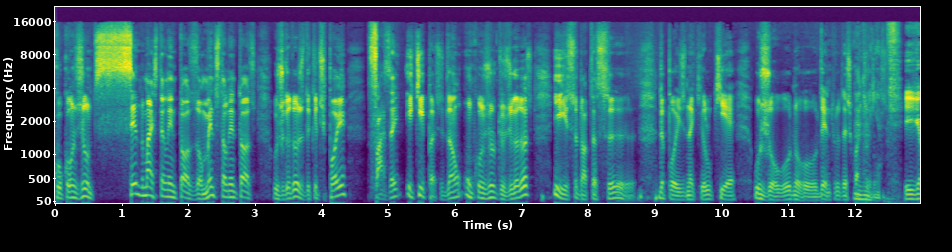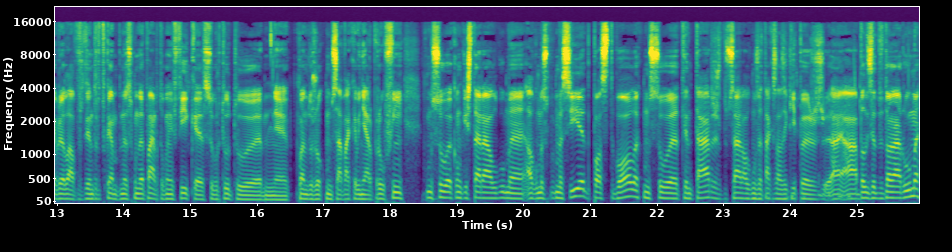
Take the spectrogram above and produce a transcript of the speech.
com o conjunto, sendo mais talentosos ou menos talentosos os jogadores de que dispõem, fazem equipas, não um conjunto de jogadores, e isso nota-se depois naquilo que é o jogo no, dentro das quatro uhum. linhas. E Gabriel Alves, dentro do campo, na segunda parte, o Benfica, sobretudo eh, quando o jogo começava a caminhar para o fim, começou a conquistar alguma, alguma supremacia de posse de bola, começou a tentar esboçar alguns ataques às equipas, à, à baliza de Donnarumma.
